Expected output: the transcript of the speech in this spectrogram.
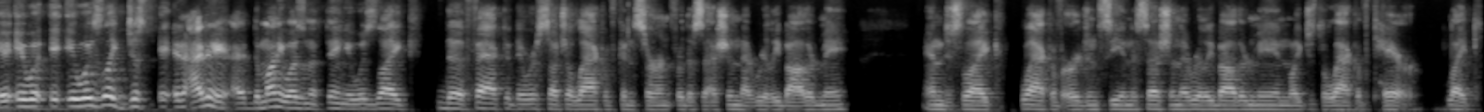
it, it was it, it was like just and I didn't I, the money wasn't a thing. It was like the fact that there was such a lack of concern for the session that really bothered me, and just like lack of urgency in the session that really bothered me, and like just a lack of care. Like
